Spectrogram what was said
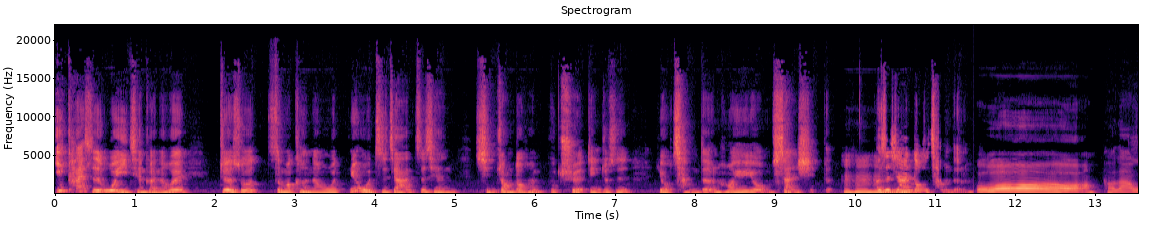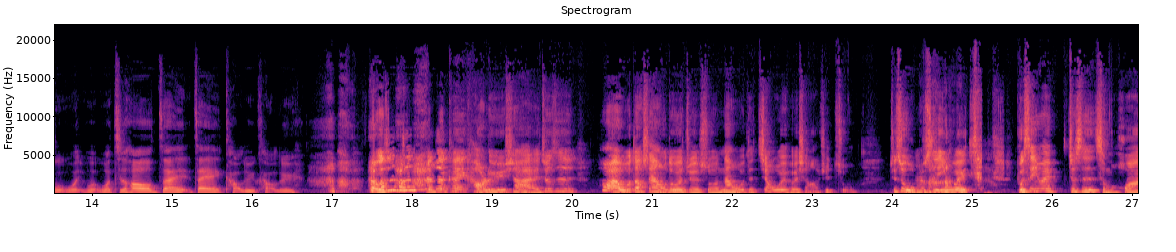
一开始我以前可能会觉得说，怎么可能我因为我指甲之前形状都很不确定，就是有长的，然后也有扇形的，嗯哼可是现在都是长的了。哦，好啦，我我我我之后再再考虑考虑。我是真觉得可以考虑一下，哎，就是后来我到现在我都会觉得说，那我的脚我也会想要去做。就是我不是因为 不是因为就是什么花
